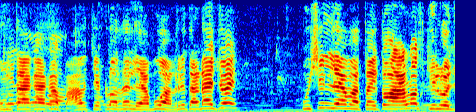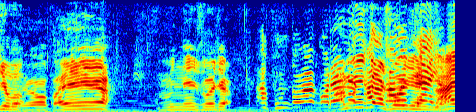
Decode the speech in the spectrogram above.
ઉમતા કાકા ભાવ કેટલો છે લેબુ આવરી તડાય જોય પૂછીને લેવા તો તો આલો જ કિલો જેવો. ભાઈ અમે નહીં જોજે. આ ફૂમતો કા કરે અમે કા જોઈએ? હા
